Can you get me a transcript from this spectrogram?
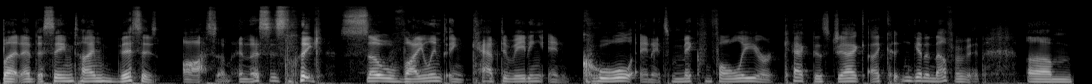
But at the same time, this is awesome. And this is like so violent and captivating and cool. And it's Mick Foley or Cactus Jack. I couldn't get enough of it. Um,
